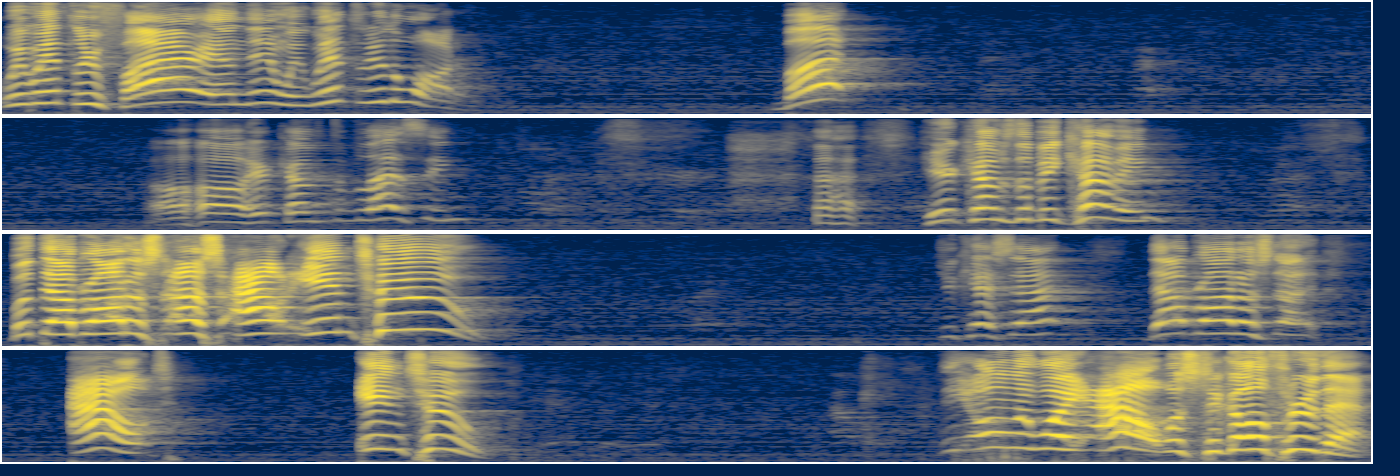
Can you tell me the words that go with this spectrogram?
We went through fire and then we went through the water. But Oh, here comes the blessing. here comes the becoming. But thou broughtest us out into. Did you catch that? Thou brought us uh, out into. The only way out was to go through that.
